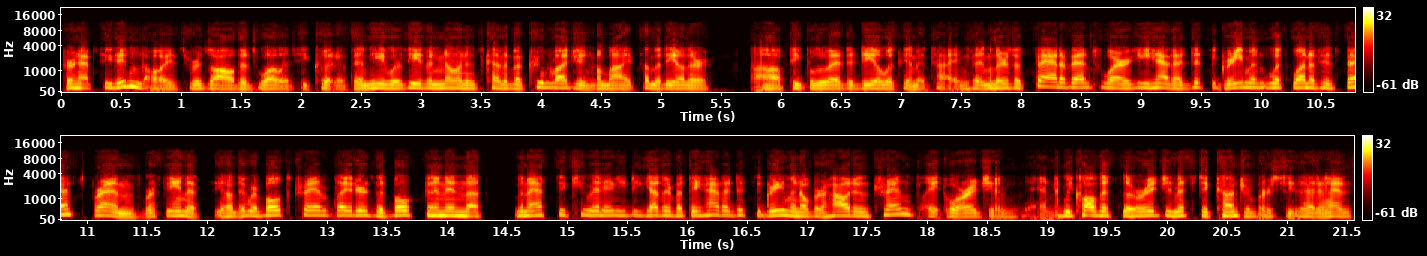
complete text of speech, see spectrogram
perhaps he didn't always resolve as well as he could have. And he was even known as kind of a curmudgeon by some of the other uh, people who had to deal with him at times. And there's a sad event where he had a disagreement with one of his best friends, Rufinus. You know, they were both translators, they'd both been in the monastic community together, but they had a disagreement over how to translate Origen. And we call this the Origenistic controversy that had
